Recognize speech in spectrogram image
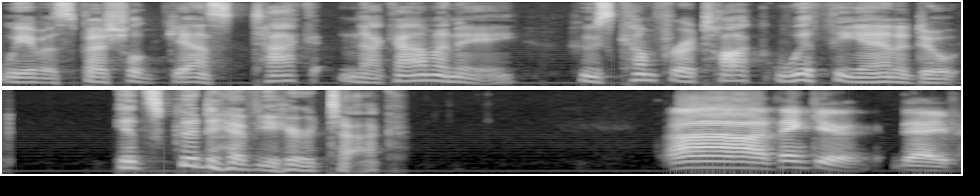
we have a special guest, Tak Nakamine, who's come for a talk with the antidote. It's good to have you here, Tak. Ah, thank you, Dave.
